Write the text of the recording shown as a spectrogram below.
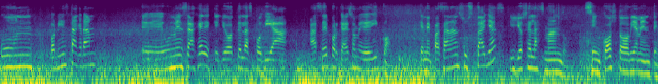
un por Instagram eh, un mensaje de que yo te las podía hacer porque a eso me dedico. Que me pasaran sus tallas y yo se las mando. Sin costo, obviamente.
